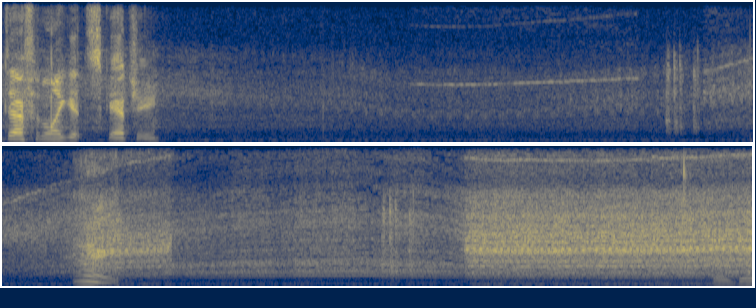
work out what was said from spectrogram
Definitely gets sketchy. Alright. Go, go,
